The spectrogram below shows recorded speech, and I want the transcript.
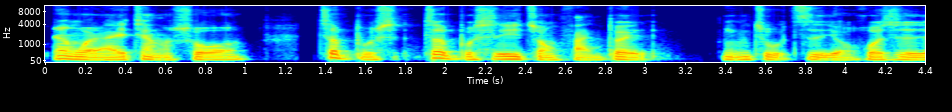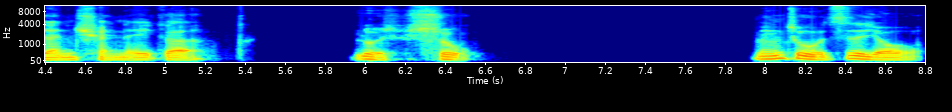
认为来讲说，这不是这不是一种反对民主自由或是人权的一个论述。民主自由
